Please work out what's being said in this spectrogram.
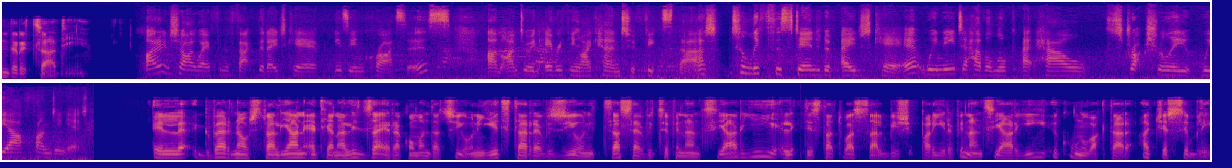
indirizzati. I don't shy away from the fact that aged care is in crisis. Um, I'm doing everything I can to fix that. To lift the standard of aged care, we need to have a look at how structurally we are funding it. Il-Gvern Awstraljan qed janalizza r-rakkomandazzjonijiet tar-reviżjoni tas-servizzi finanzjarji li tista' twassal biex pariri finanzjarji jkunu aktar aċċessibbli.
